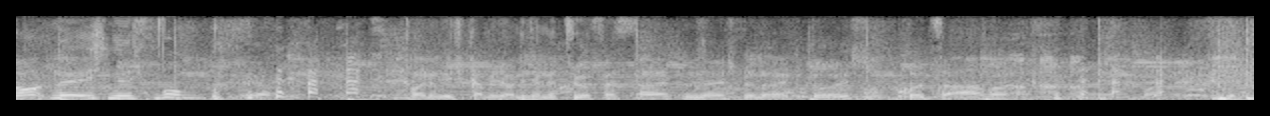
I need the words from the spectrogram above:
Hier raut, ne, ich nicht, wumm. Vor allem, ich kann mich auch nicht an der Tür festhalten, ne? ich bin direkt durch, kurze Arme.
